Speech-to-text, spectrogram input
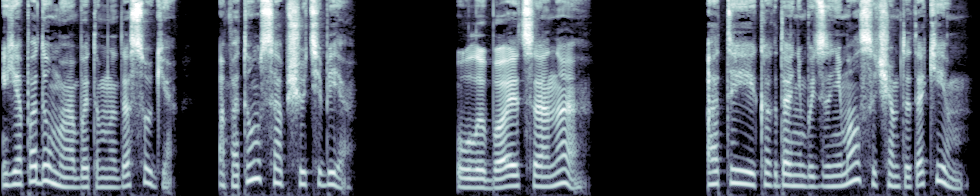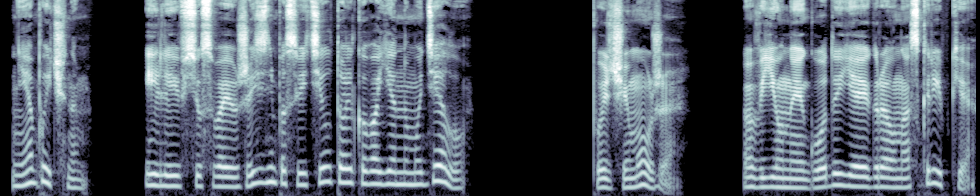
я подумаю об этом на досуге, а потом сообщу тебе. Улыбается она. А ты когда-нибудь занимался чем-то таким, необычным? Или всю свою жизнь посвятил только военному делу? Почему же? В юные годы я играл на скрипке.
